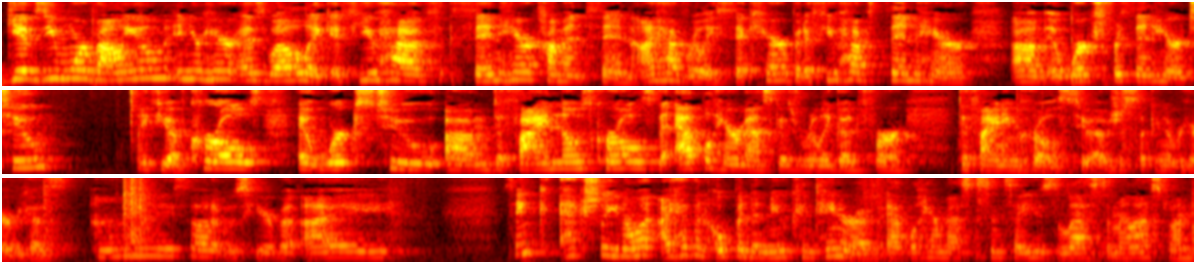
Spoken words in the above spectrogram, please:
gives you more volume in your hair as well. Like if you have thin hair, comment thin. I have really thick hair, but if you have thin hair, um, it works for thin hair too. If you have curls, it works to um, define those curls. The apple hair mask is really good for defining curls too. I was just looking over here because I thought it was here, but I think actually, you know what? I haven't opened a new container of apple hair mask since I used the last of my last one.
